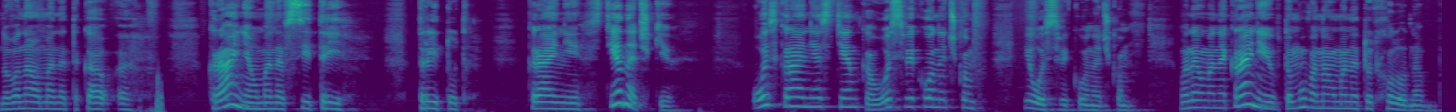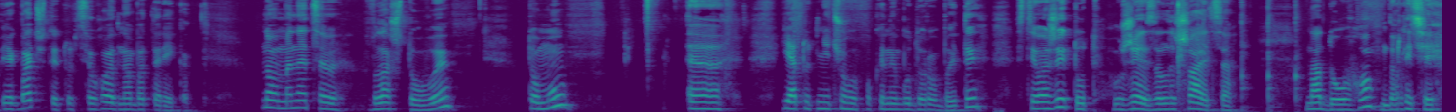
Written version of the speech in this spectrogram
Ну, вона у мене така е, крайня, у мене всі три, три тут крайні стіночки. Ось крайня стінка, ось віконечком і ось віконечком. Вони у мене крайні, тому вона у мене тут холодна. Як бачите, тут всього одна батарейка. Ну, мене це влаштовує, тому е, я тут нічого поки не буду робити. Стелажі тут вже залишаються надовго. До речі,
